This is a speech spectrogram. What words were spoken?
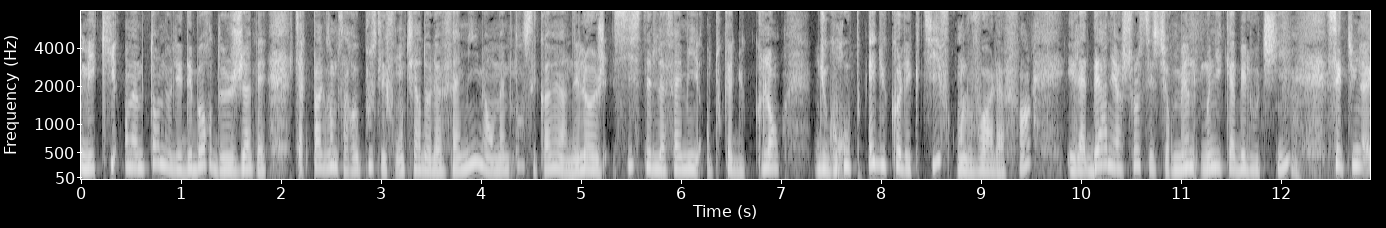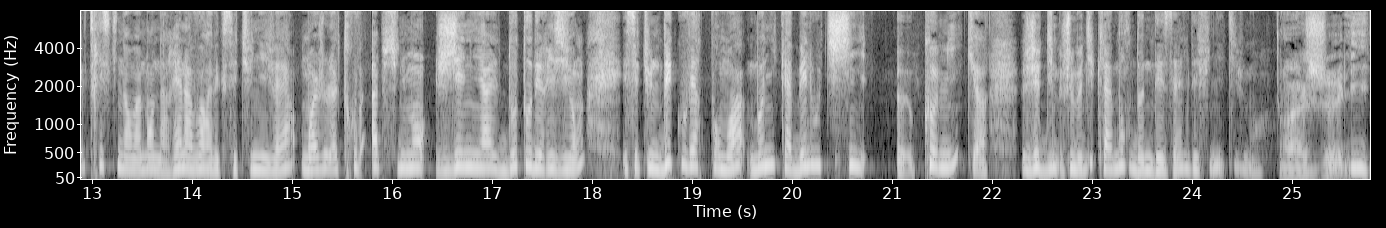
mais qui en même temps ne les déborde jamais. C'est-à-dire que par exemple, ça repousse les frontières de la famille, mais en même temps, c'est quand même un éloge, si c'était de la famille, en tout cas du clan, du groupe et du collectif, on le voit à la fin. Et la dernière chose, c'est sur Monica Bellucci. C'est une actrice qui normalement n'a rien à voir avec cet univers. Moi, je la trouve absolument géniale d'autodérision. Et c'est une découverte pour moi. Monica Bellucci euh, comique, je, dis, je me dis que l'amour donne des ailes définitivement. Oh, joli.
